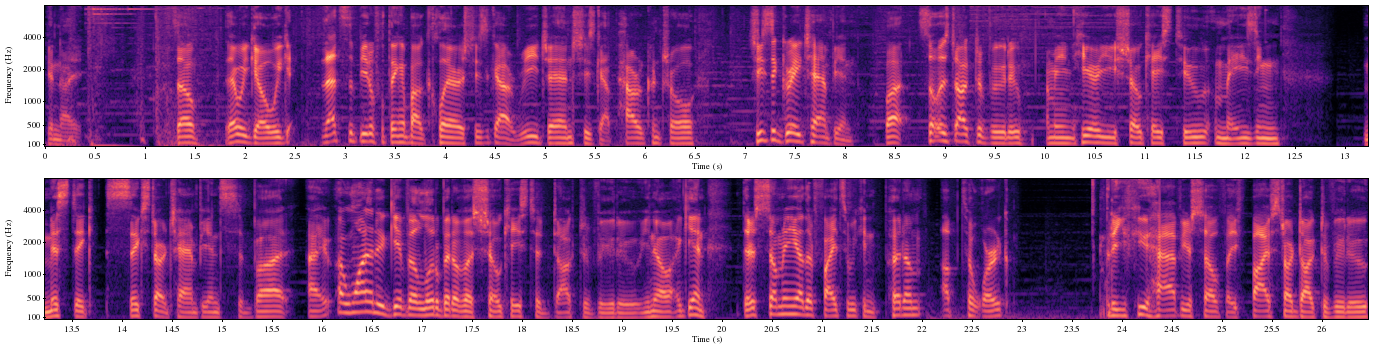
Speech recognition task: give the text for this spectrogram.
good night. So there we go. We get, that's the beautiful thing about Claire. She's got regen, she's got power control. She's a great champion, but so is Dr. Voodoo. I mean, here you showcase two amazing Mystic six star champions, but I, I wanted to give a little bit of a showcase to Dr. Voodoo. You know, again, there's so many other fights we can put him up to work but if you have yourself a five star Doctor Voodoo,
